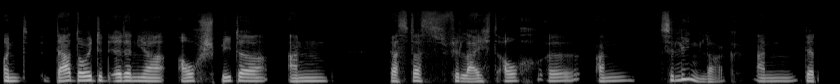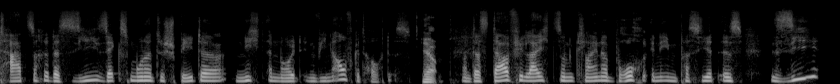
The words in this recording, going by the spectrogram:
Und da deutet er dann ja auch später an, dass das vielleicht auch äh, an Celine lag, an der Tatsache, dass sie sechs Monate später nicht erneut in Wien aufgetaucht ist. Ja. Und dass da vielleicht so ein kleiner Bruch in ihm passiert ist. Sie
